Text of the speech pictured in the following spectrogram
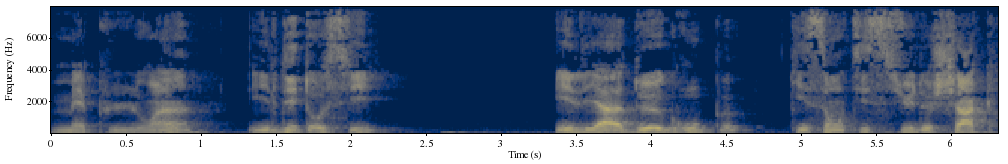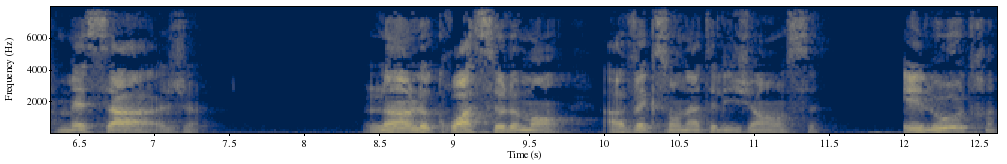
Mais plus loin, il dit aussi Il y a deux groupes qui sont issus de chaque message. L'un le croit seulement avec son intelligence, et l'autre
